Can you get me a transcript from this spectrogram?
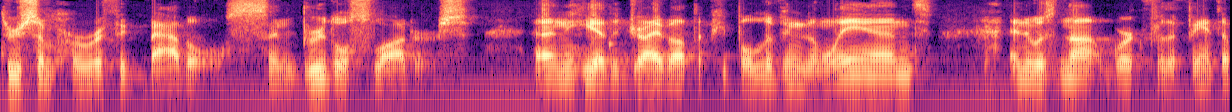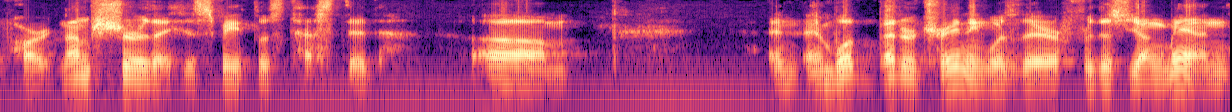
through some horrific battles and brutal slaughters and he had to drive out the people living in the land, and it was not work for the faint of heart. And I'm sure that his faith was tested. Um, and, and what better training was there for this young man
